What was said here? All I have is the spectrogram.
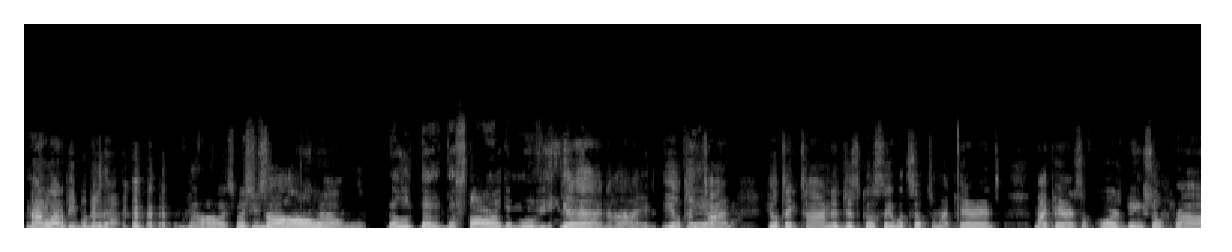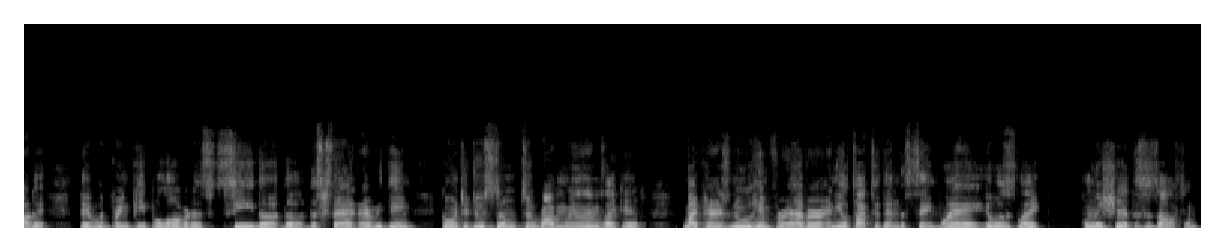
not a lot of people do that. no, especially someone like that. The the the star of the movie. yeah, nah, he'll take Yeah. time. He'll take time to just go say what's up to my parents. My parents, of course, being so proud, they, they would bring people over to see the the the set and everything. Go introduce them to Robin Williams, like if my parents knew him forever, and he'll talk to them the same way. It was like, holy shit, this is awesome.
